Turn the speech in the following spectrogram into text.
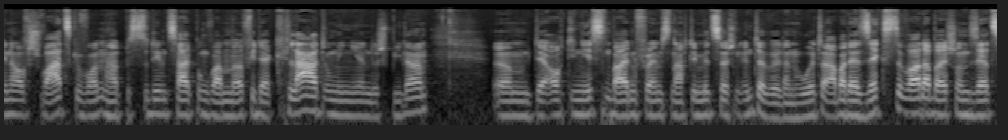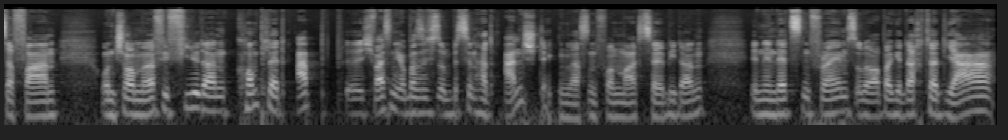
den er auf Schwarz gewonnen hat. Bis zu dem Zeitpunkt war Murphy der klar dominierende Spieler ähm, der auch die nächsten beiden Frames nach dem Mid-Session Interval dann holte. Aber der sechste war dabei schon sehr zerfahren und Sean Murphy fiel dann komplett ab. Ich weiß nicht, ob er sich so ein bisschen hat anstecken lassen von Mark Selby dann in den letzten Frames oder ob er gedacht hat, ja,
